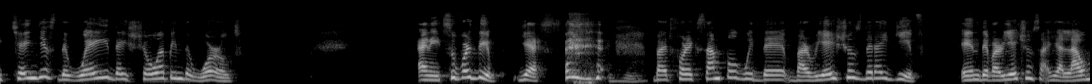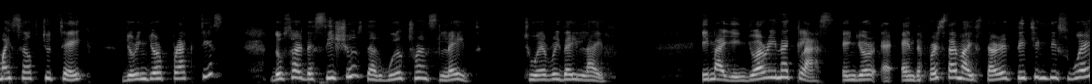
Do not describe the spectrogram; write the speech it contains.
It changes the way they show up in the world. And it's super deep, yes. Mm-hmm. but for example, with the variations that I give and the variations I allow myself to take during your practice, those are decisions that will translate to everyday life imagine you are in a class and you're and the first time i started teaching this way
